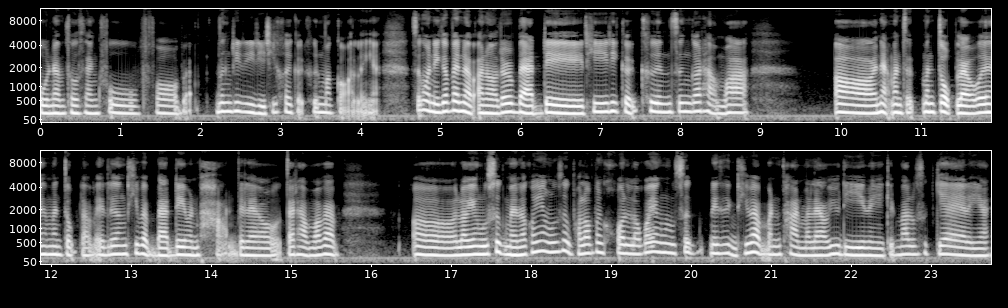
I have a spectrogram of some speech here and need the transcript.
คุณ I'm so thankful for แบบเรื่องที่ดีๆ ที่เคยเกิดขึ้นมาก่อนอะไรเงี้ย ซึ่งวันนี้ก็เป็นแบบ another bad day ที่ที่เกิดขึ้น ซึ่งก็ถามว่า เออเนี่ยมันจะมันจบแล้วเว้ยมันจบแล้วไอ้เรื่องที่แบบ bad day มันผ่านไปแล้ว จะถามว่าแบบ เออเรายังรู้สึกไหมเราก็ยังรู้สึกเพราะเราเป็นคนเราก็ยังรู้สึกในสิ่งที่แบบมันผ่านมาแล้วอยู่ดีอะไรเงี้ยเก็ตบ้ารู้สึกแย่อะไรเงี้ย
